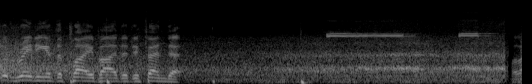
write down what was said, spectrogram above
Good reading of the play by the defender. Well,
